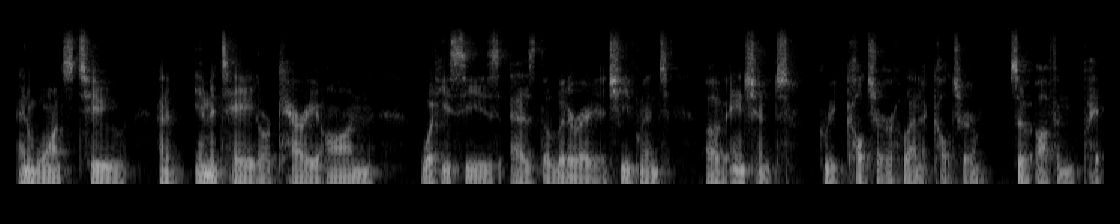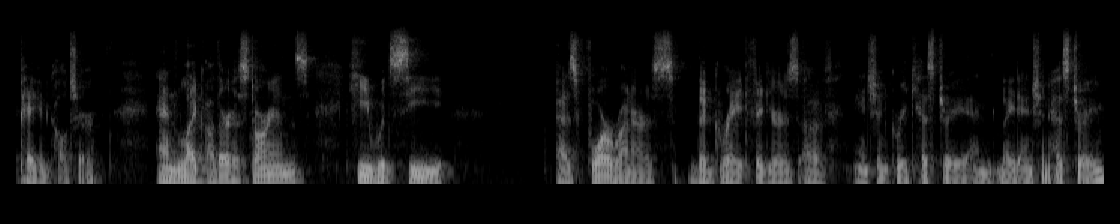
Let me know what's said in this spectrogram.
and wants to kind of imitate or carry on what he sees as the literary achievement of ancient Greek culture, Hellenic culture, so often pagan culture. And like other historians, he would see as forerunners the great figures of ancient Greek history and late ancient history.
